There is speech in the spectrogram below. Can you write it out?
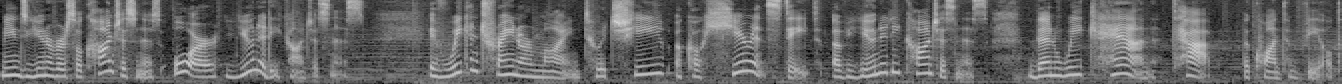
means universal consciousness or unity consciousness. If we can train our mind to achieve a coherent state of unity consciousness, then we can tap the quantum field.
